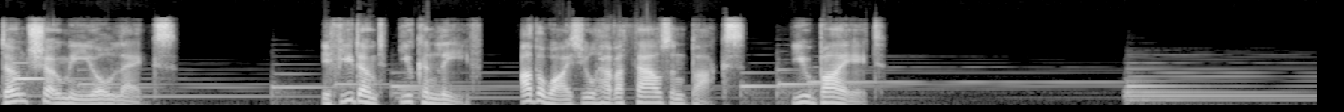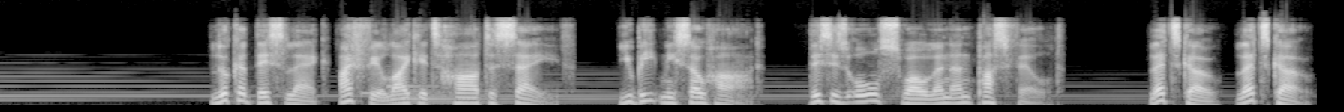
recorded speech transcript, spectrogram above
Don't show me your legs. If you don't, you can leave. Otherwise you'll have a thousand bucks. You buy it. Look at this leg. I feel like it's hard to save. You beat me so hard. This is all swollen and pus filled. Let's go, let's go.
